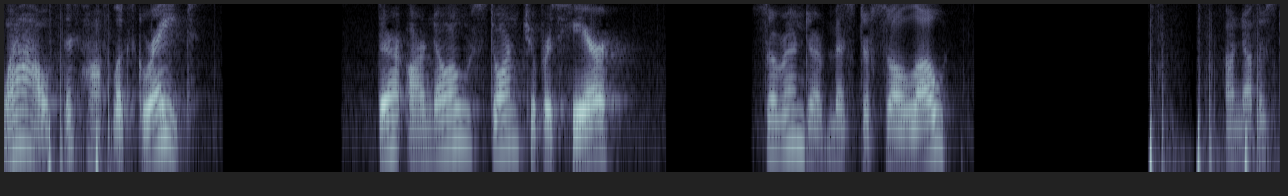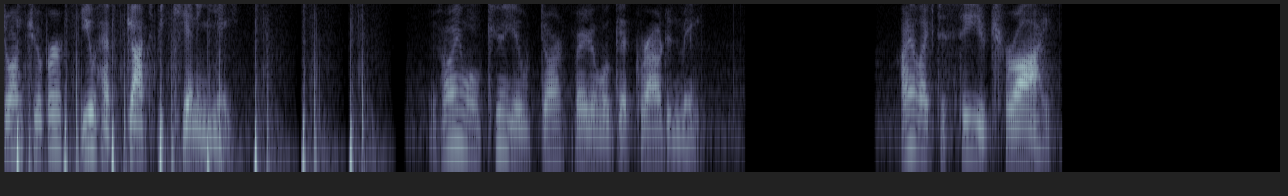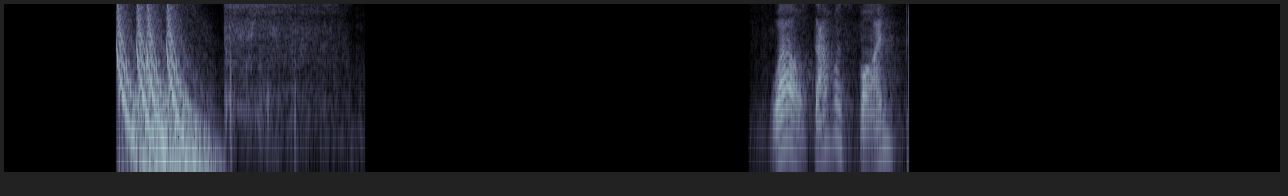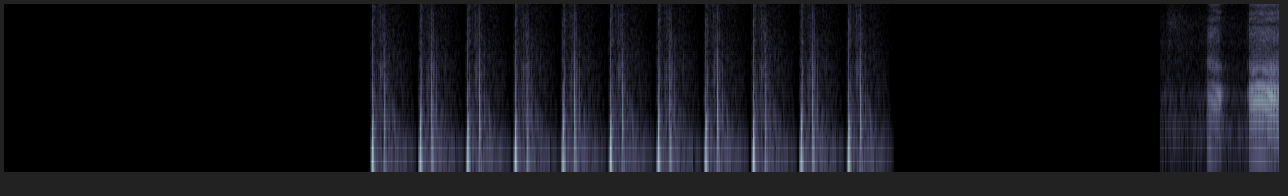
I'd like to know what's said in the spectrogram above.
Wow, this Hoth looks great! There are no stormtroopers here. Surrender, Mr. Solo. Another stormtrooper? You have got to be kidding me. If I won't kill you, Darth Vader will get grounded me. I like to see you try. Wow, that was fun. Uh, uh.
